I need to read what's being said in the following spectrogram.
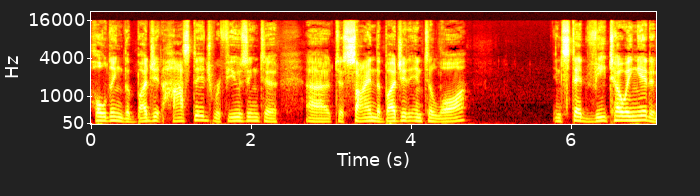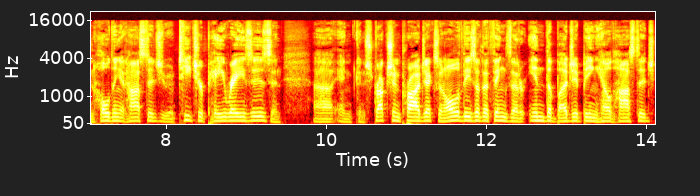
holding the budget hostage, refusing to uh, to sign the budget into law? Instead, vetoing it and holding it hostage, you know, teacher pay raises and uh, and construction projects and all of these other things that are in the budget being held hostage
